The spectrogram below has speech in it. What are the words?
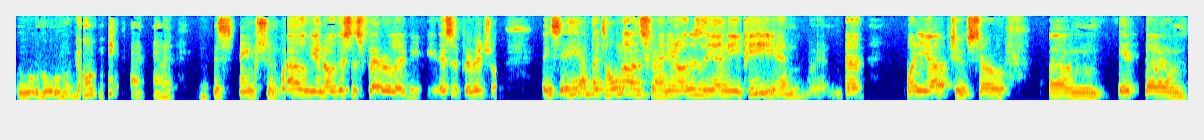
who, who, who don't make that kind of distinction. Well, you know, this is federal NDP, this is provincial. They say, yeah, but hold on, Svend, you know, this is the NDP, and, and uh, what are you up to? So um, it um,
